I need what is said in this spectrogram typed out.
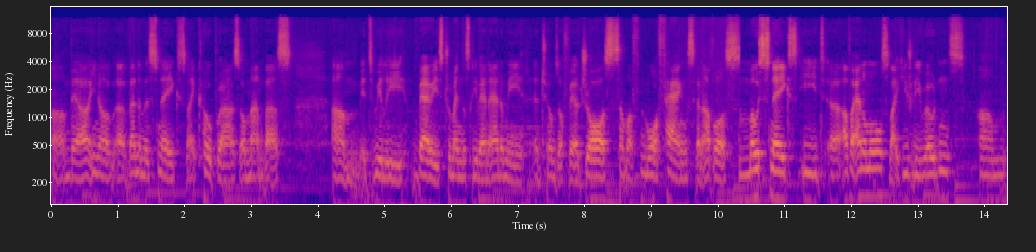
Um, there are, you know, uh, venomous snakes like cobras or mambas. Um, it really varies tremendously their anatomy in terms of their jaws, some have more fangs than others. Most snakes eat uh, other animals, like usually rodents um,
